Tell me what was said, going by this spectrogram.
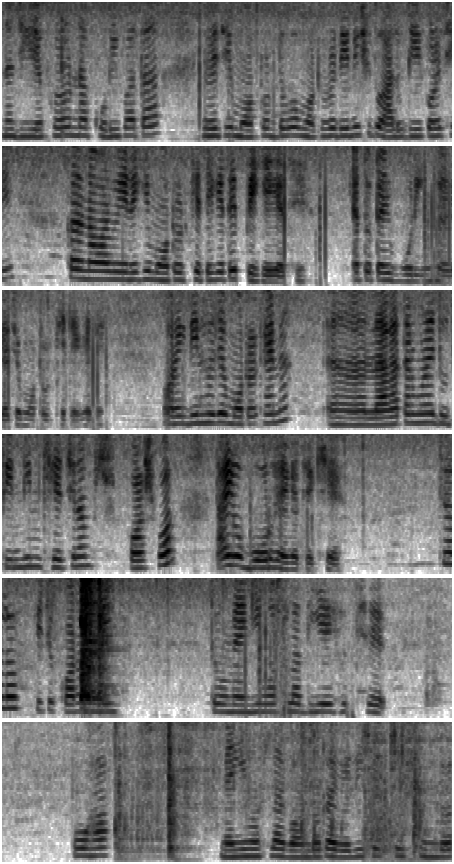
না জিরে ফোড়ন, না কড়ি পাতা। ভেবেছি মটর দেবো মটরও দিইনি, শুধু আলু দিয়ে করেছি। কারণ আমার মেয়ে নাকি মটর খেতে খেতে পেকে গেছে। এতটাই বোরিং হয়ে গেছে মটর খেতে খেতে। অনেক দিন হয়েছে মটর খায় না। লাগাতার মনে হয় দু, তিন দিন খেয়েছিলাম পরস্পর, তাই ও বোর হয়ে গেছে খেয়ে। চলো, কিছু করার নেই। তো ম্যাগি মশলা দিয়ে হচ্ছে পোহা। ম্যাগি মশলার গন্ধটা বেরিয়েছে, খুব সুন্দর।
